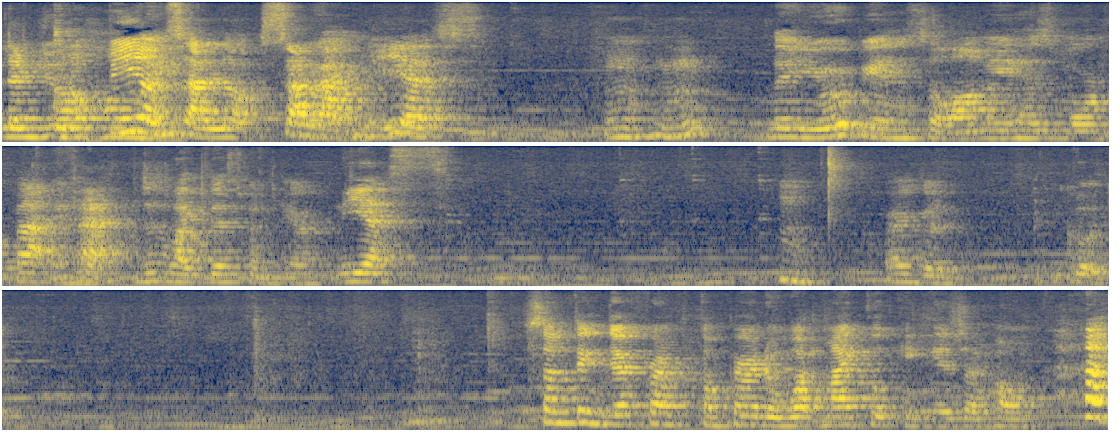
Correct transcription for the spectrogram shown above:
Like European salami, Right. yes. Mm-hmm. The European salami has more fat in Fat. it, just like this one here. Yes, Very good. good. Something different compared to what my cooking is at home.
